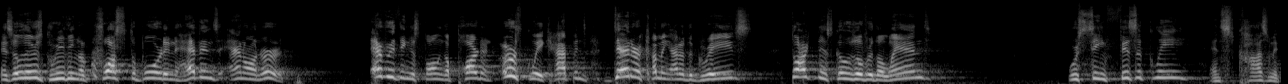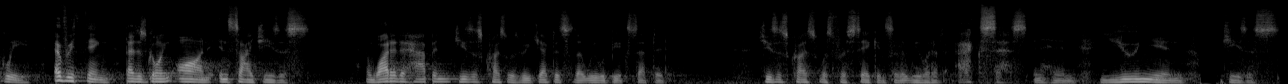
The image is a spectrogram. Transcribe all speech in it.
And so there's grieving across the board in heavens and on earth. Everything is falling apart. An earthquake happens. Dead are coming out of the graves. Darkness goes over the land. We're seeing physically and cosmically everything that is going on inside Jesus. And why did it happen? Jesus Christ was rejected so that we would be accepted. Jesus Christ was forsaken so that we would have access in Him, union with Jesus.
